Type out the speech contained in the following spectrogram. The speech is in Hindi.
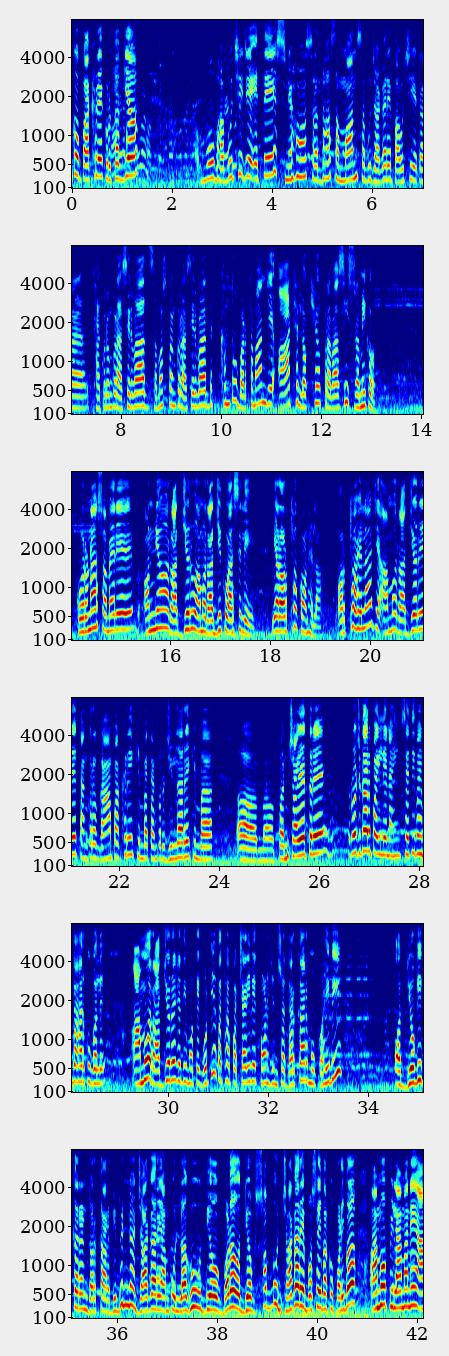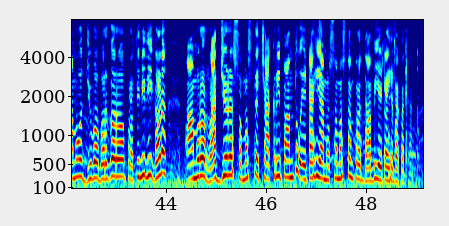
पाखरे कृतज्ञ मु भावुची जे एत स्नेह श्रद्धा सम्मान सब जगह पाची एटा ठाकुर आशीर्वाद समस्त आशीर्वाद देखु वर्तमान जे आठ लक्ष प्रवासी श्रमिक कोरोना समय रे अन्य राज्य रु आम राज्य को आसिले यार अर्थ कौन है अर्थ है जे आम राज्य गाँ पाखे कि जिले में कि पंचायत रे रोजगार पाइले ना से बाहर को गले आम राज्य जदि मत गोटे कथा पचारे कौन जिनस दरकार मुझे औद्योगिकरण दरकार विभिन्न जगार आमको लघु उद्योग बड़ उद्योग सबु जगार बसैवा पड़ो आम पाने आम युववर्गर प्रतिनिधिगण आमर राज्य समस्ते चाकरी पातु यहाँ ही आम समस्त दाबी एटा होगा कथा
